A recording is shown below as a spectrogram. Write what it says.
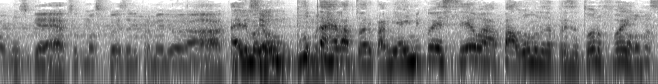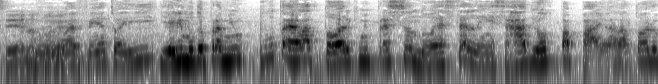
alguns gaps, algumas coisas ali para melhorar. Aí ele mandou é um, um puta relatório para mim, aí me conheceu, a Paloma nos apresentou, não foi? Paloma Cena, no, foi. No evento aí, e ele mandou para mim um puta relatório que me impressionou, excelência, Rádio Ovo Papai, um relatório,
